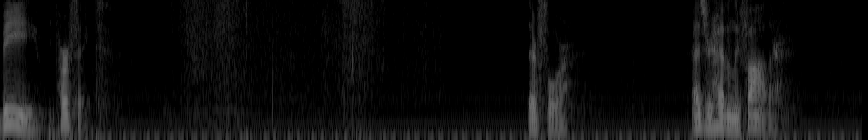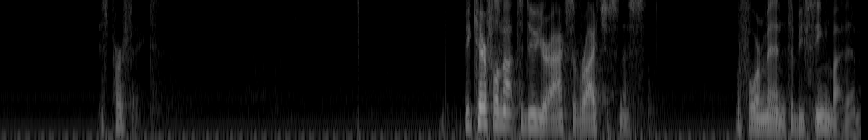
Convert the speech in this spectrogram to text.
Be perfect. Therefore, as your heavenly Father is perfect. Be careful not to do your acts of righteousness before men to be seen by them.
